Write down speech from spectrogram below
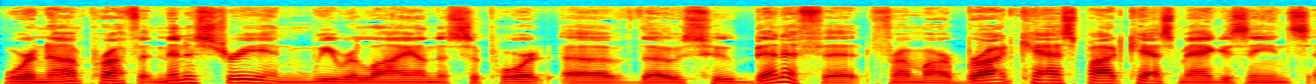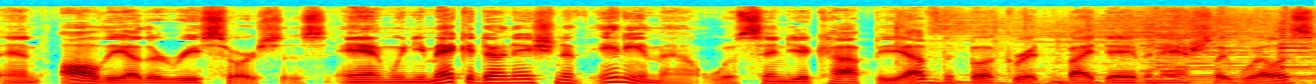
We're a nonprofit ministry and we rely on the support of those who benefit from our broadcast, podcast, magazines, and all the other resources. And when you make a donation of any amount, we'll send you a copy of the book written by Dave and Ashley Willis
